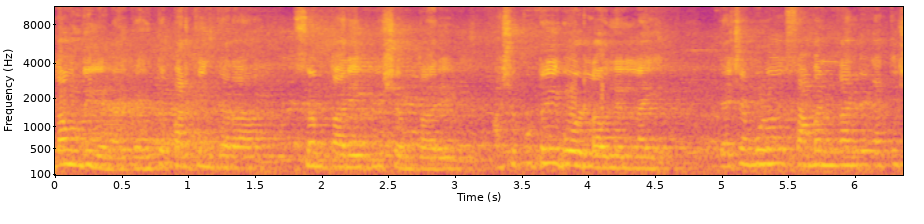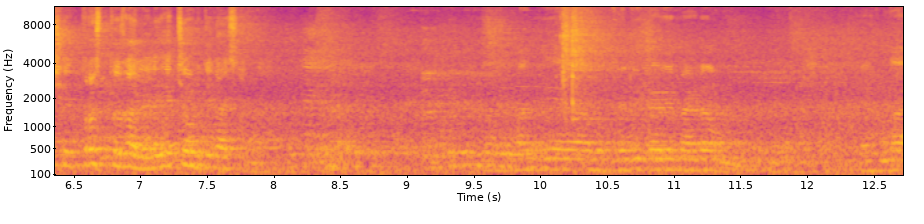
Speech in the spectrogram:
लावून दिले नाही का? इथं पार्किंग करा समतारीख विषम तारीख असे कुठेही बोर्ड लावलेले नाही त्याच्यामुळं सामान्य नागरिक अतिशय त्रस्त झालेले याच्यावरती काय सांगा मुख्याधिकारी मॅडम यांना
